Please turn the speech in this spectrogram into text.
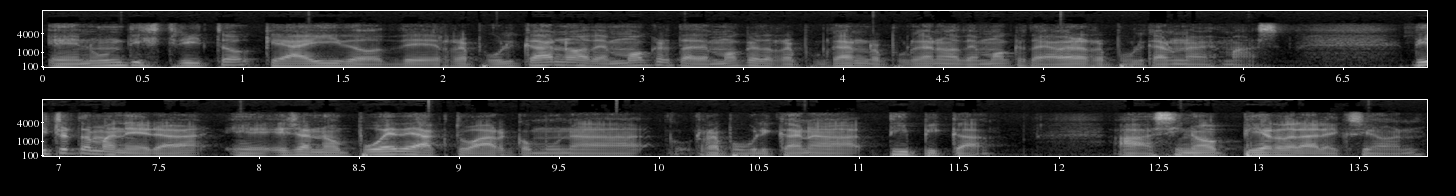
en un distrito que ha ido de republicano a demócrata, demócrata, republicano, republicano a demócrata y ahora republicano una vez más. Dicho de otra manera, eh, ella no puede actuar como una republicana típica, uh, si no pierde la elección,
